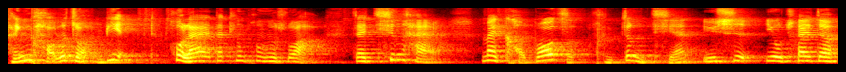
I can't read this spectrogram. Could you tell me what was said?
很好的转变。后来他听朋友说啊，在青海卖烤包子很挣钱，于是又揣着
